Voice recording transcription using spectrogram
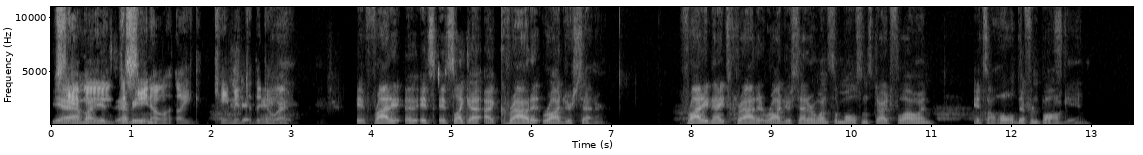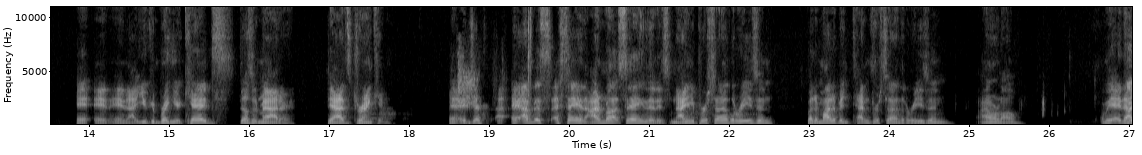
yeah, but Sammy it's, I mean, Casino like came into the door. it Friday uh, it's it's like a, a crowd at Rogers Center. Friday night's crowd at Rogers Center once the Molson starts flowing, it's a whole different ball game. And and, and uh, you can bring your kids, doesn't matter. Dad's drinking. It just I, I'm just saying I'm not saying that it's 90% of the reason, but it might have been 10% of the reason. I don't know. I mean, and I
